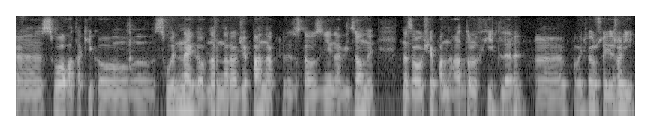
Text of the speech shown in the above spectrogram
e, słowa takiego e, słynnego w naszym narodzie pana, który został znienawidzony, nazywał się pan Adolf Hitler. E, powiedział, że jeżeli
